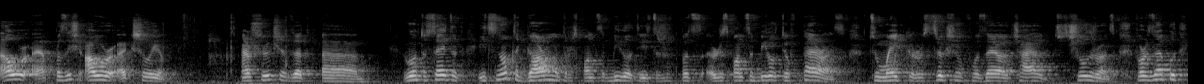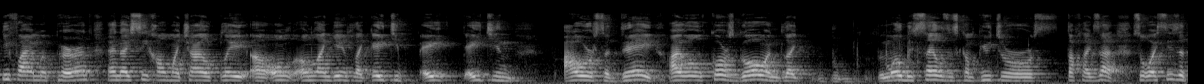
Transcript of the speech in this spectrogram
our uh, position, our actually restriction that. Uh, we want to say that it's not a government responsibility, it's a responsibility of parents to make a restriction for their child children. For example, if I am a parent and I see how my child play uh, on, online games like 80, 18 hours a day, I will of course go and like maybe sell this computer or stuff like that. So I see that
